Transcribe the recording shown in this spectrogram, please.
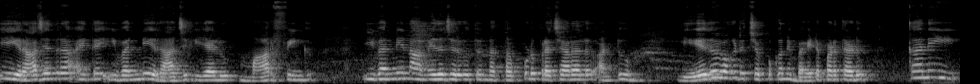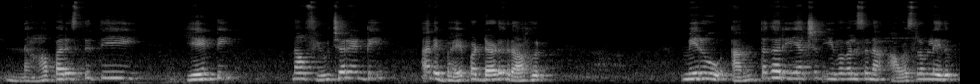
ఈ రాజేంద్ర అయితే ఇవన్నీ రాజకీయాలు మార్ఫింగ్ ఇవన్నీ నా మీద జరుగుతున్న తప్పుడు ప్రచారాలు అంటూ ఏదో ఒకటి చెప్పుకొని బయటపడతాడు. కానీ నా పరిస్థితి ఏంటి? నా ఫ్యూచర్ ఏంటి? అని భయపడ్డాడు రాహుల్. మీరు అంతగా రియాక్షన్ ఇవ్వవలసిన అవసరం లేదు.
